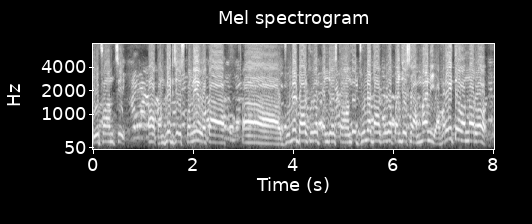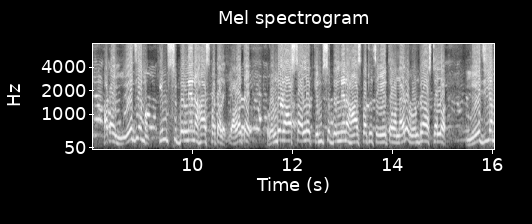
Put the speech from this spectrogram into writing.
డిఫార్మసీ కంప్లీట్ చేసుకొని ఒక జూనియర్ డాక్టర్గా పనిచేస్తూ పనిచేస్తా ఉంది. జూనియర్ డాక్టర్గా పనిచేసే అమ్మాయిని ఎవరైతే ఉన్నారో అక్కడ ఏజిఎం కిమ్స్ బుల్నేన హాస్పిటల్ ఎవరైతే రెండు రాష్ట్రాల్లో కిమ్స్ బుల్నేన హాస్పిటల్స్ ఏవైతే ఉన్నారో రెండు రాష్ట్రాల్లో ఏజిఎం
